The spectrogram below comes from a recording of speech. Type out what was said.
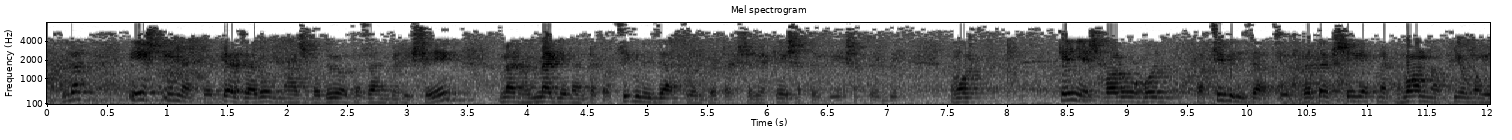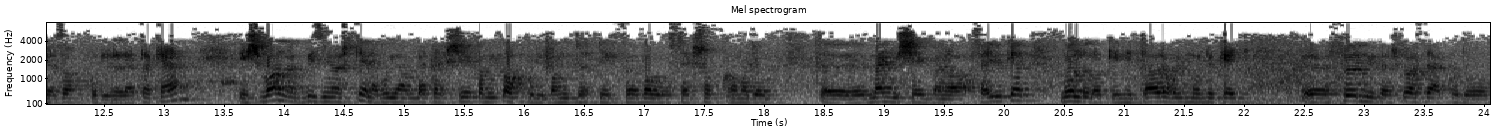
és innentől kezdve romlásba dőlt az emberiség, mert hogy megjelentek a civilizációs betegségek, és a többi, és a többi. Most tény és való, hogy a civilizációs betegségeknek vannak nyomai az akkori leleteken, és vannak bizonyos tényleg olyan betegségek, amik akkoriban ütötték fel valószínűleg sokkal nagyobb ö, mennyiségben a fejüket. Gondolok én itt arra, hogy mondjuk egy ö, földműves gazdálkodó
